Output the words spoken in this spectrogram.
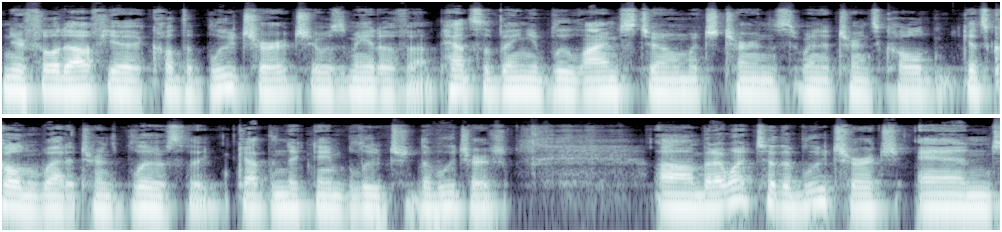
near Philadelphia called the Blue Church. It was made of uh, Pennsylvania blue limestone, which turns when it turns cold, gets cold and wet, it turns blue. So they got the nickname Blue, the Blue Church. Um, but I went to the Blue Church, and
